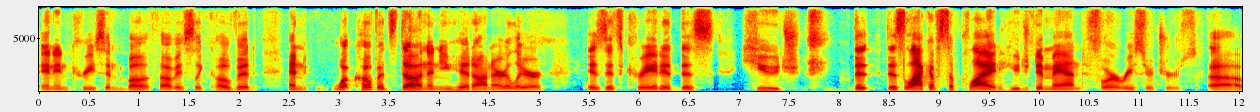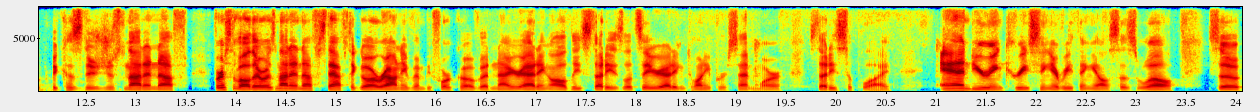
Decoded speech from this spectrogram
an increase in both. Obviously, COVID and what COVID's done, and you hit on earlier, is it's created this huge this lack of supply and huge demand for researchers uh, because there's just not enough first of all, there was not enough staff to go around even before COVID. Now you're adding all these studies. Let's say you're adding 20% more study supply, and you're increasing everything else as well. So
